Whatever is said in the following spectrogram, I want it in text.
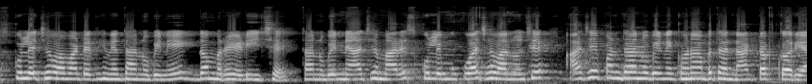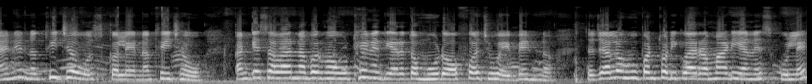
સ્કૂલે જવા માટે થઈને ધાનુબેન એકદમ રેડી છે. ધાનુબેનને આજે મારે સ્કૂલે મૂકવા જવાનું છે. આજે પણ ધાનુબેને ઘણા બધા નાટક કર્યા. એને નથી જવું, સ્કૂલે નથી જવું. કારણ કે સવારના ભરમાં ઉઠે ને ત્યારે તો મૂડ ઓફ જ હોય બેનનો. તો ચાલો, હું પણ થોડીક વાર રમાડી અને સ્કૂલે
